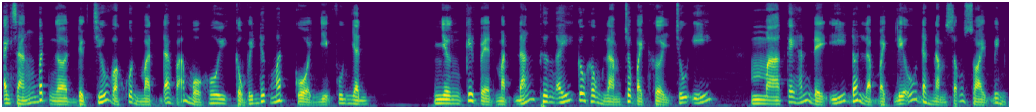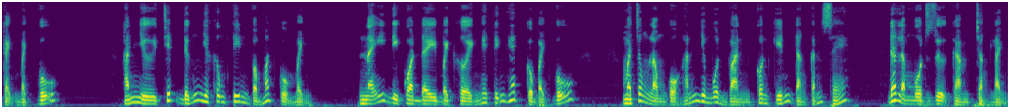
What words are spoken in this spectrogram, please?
Ánh sáng bất ngờ được chiếu vào khuôn mặt đã vã mồ hôi cùng với nước mắt của nhị phu nhân. Nhưng cái vẻ mặt đáng thương ấy cũng không làm cho Bạch Khởi chú ý, mà cái hắn để ý đó là Bạch Liễu đang nằm sóng xoài bên cạnh Bạch Vũ. Hắn như chết đứng như không tin vào mắt của mình. Nãy đi qua đây Bạch Khởi nghe tiếng hét của Bạch Vũ, mà trong lòng của hắn như muôn vàn con kiến đang cắn xé. Đó là một dự cảm chẳng lành.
